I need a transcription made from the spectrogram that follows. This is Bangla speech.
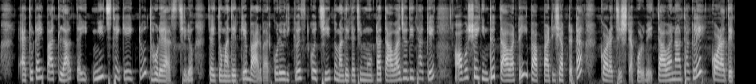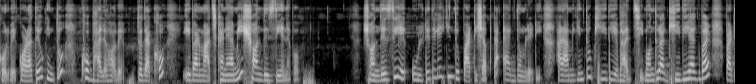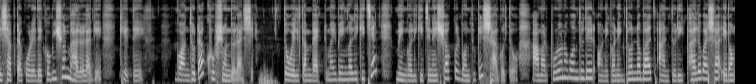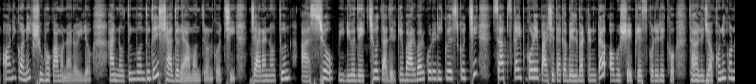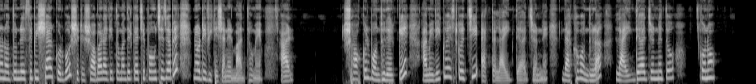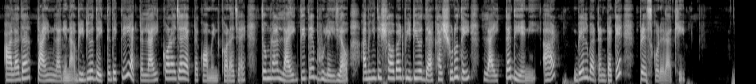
এতটাই পাতলা, তাই নিচ থেকে একটু ধরে আসছিল। তাই তোমাদেরকে বারবার করে রিকোয়েস্ট করছি, তোমাদের কাছে মোটা তাওয়া যদি থাকে, অবশ্যই কিন্তু তাওয়াতেই পাটি সাপটাটা করার চেষ্টা করবে। তাওয়া না থাকলে কড়াতে করবে, কড়াতেও কিন্তু খুব ভালো হবে। তো দেখো, এবার মাঝখানে আমি সন্দেশ দিয়ে নেব। সন্দেশ দিয়ে উল্টে দিলেই কিন্তু পাটিসাপটা একদম রেডি আর আমি কিন্তু ঘি দিয়ে ভাজছি। বন্ধুরা, ঘি দিয়ে একবার পাটিসাপটা করে দেখো, ভীষণ ভালো লাগে খেতে। গন্ধটা খুব সুন্দর আসে। তো welcome back to my Bengali kitchen Bengali কিচেনের সকল বন্ধুকে স্বাগত। আমার পুরনো বন্ধুদের অনেক অনেক ধন্যবাদ, আন্তরিক ভালোবাসা এবং অনেক অনেক শুভকামনা রইল। আর নতুন বন্ধুদের সাদরে আমন্ত্রণ করছি। যারা নতুন আসছো ভিডিও দেখছ, তাদেরকে বারবার করে রিকোয়েস্ট করছি সাবস্ক্রাইব করে পাশে থাকা বেল বাটনটা অবশ্যই প্রেস করে রেখো। তাহলে যখনই কোনো নতুন রেসিপি শেয়ার করব, সেটা সবার আগে তোমাদের কাছে পৌঁছে যাবে। নোটিফিকেশানের মাধ্যমে। আর সকল বন্ধুদেরকে আমি রিকোয়েস্ট করছি একটা লাইক দেওয়ার জন্যে। দেখো বন্ধুরা লাইক দেওয়ার জন্যে তো কোনো আলাদা টাইম লাগে না। ভিডিও দেখতে দেখতেই একটা লাইক করা যায়, একটা কমেন্ট করা যায়। তোমরা লাইক দিতে ভুলেই যাও। আমি কিন্তু সবার ভিডিও দেখার শুরুতেই লাইকটা দিয়ে নিই। আর বেল বাটনটাকে প্রেস করে রাখি।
